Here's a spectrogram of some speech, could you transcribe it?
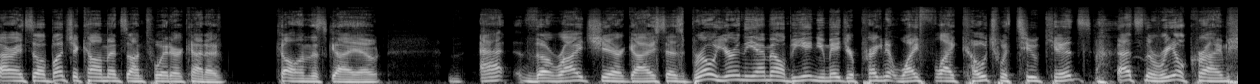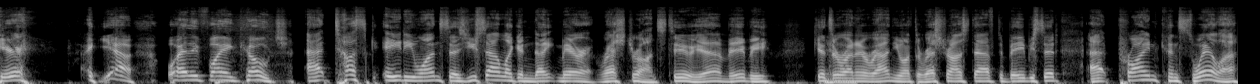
All right, so a bunch of comments on Twitter kind of calling this guy out. At the rideshare guy says, Bro, you're in the MLB and you made your pregnant wife fly coach with two kids. That's the real crime here. yeah, why are they flying coach? At Tusk81 says, You sound like a nightmare at restaurants, too. Yeah, maybe. Kids are running around. You want the restaurant staff to babysit. At Prime Consuela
